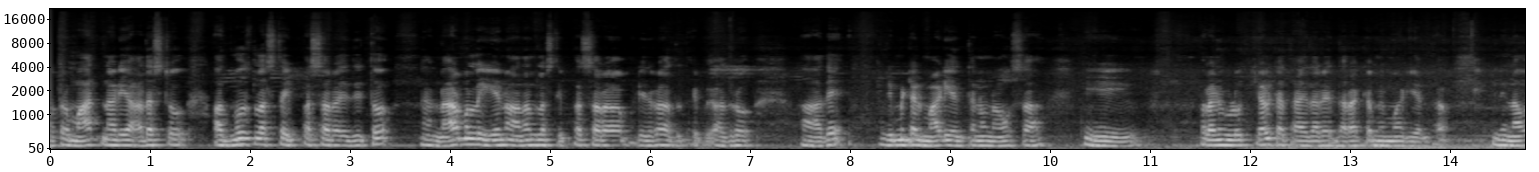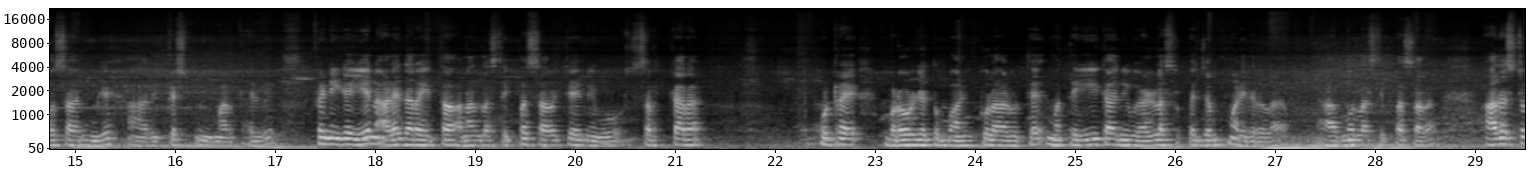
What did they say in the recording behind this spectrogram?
ಹತ್ರ ಮಾತನಾಡಿ, ಆದಷ್ಟು ಹದಿಮೂರು ಲಕ್ಷದ ಇಪ್ಪತ್ತು ಸಾವಿರ ಇದ್ದಿತ್ತು. ನಾರ್ಮಲ್ ಏನು ಹನ್ನೊಂದು ಲಕ್ಷದ ಇಪ್ಪತ್ತು ಸಾವಿರ ಮಾಡಿದ್ರು? ಅದು ಅದ್ರ ಅದೇ ಲಿಮಿಟಲ್ಲಿ ಮಾಡಿ ಅಂತಲೂ ನಾವು ಸಹ ಈ ಫಲಾನುಗಳು ಕೇಳ್ಕೊತಾ ಇದ್ದಾರೆ, ದರ ಕಮ್ಮಿ ಮಾಡಿ ಅಂತ. ಇಲ್ಲಿ ನಾವು ಸಹ ನಿಮಗೆ ರಿಕ್ವೆಸ್ಟ್ ಮಾಡ್ತಾ ಇದ್ವಿ. ಫ್ರೆಂಡ್ ಈಗ ಏನು ಹಳೆ ದರ ಇತ್ತು, ಹನ್ನೊಂದು ಲಕ್ಷದ ಇಪ್ಪತ್ತು ಸಾವಿರಕ್ಕೆ ನೀವು ಸರ್ಕಾರ ಕೊಟ್ಟರೆ ಬಡವ್ರಿಗೆ ತುಂಬ ಅನುಕೂಲ ಆಗುತ್ತೆ. ಮತ್ತು ಈಗ ನೀವು ಎರಡು ಲಕ್ಷ ರೂಪಾಯಿ ಜಂಪ್ ಮಾಡಿದಿರಲ್ಲ ಹದಿಮೂರು ಲಕ್ಷದ ಇಪ್ಪತ್ತು ಸಾವಿರ, ಆದಷ್ಟು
